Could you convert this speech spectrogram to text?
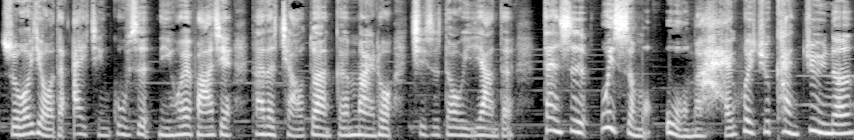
所有的爱情故事，你会发现它的桥段跟脉络其实都一样的。但是为什么我们还会去看剧呢？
